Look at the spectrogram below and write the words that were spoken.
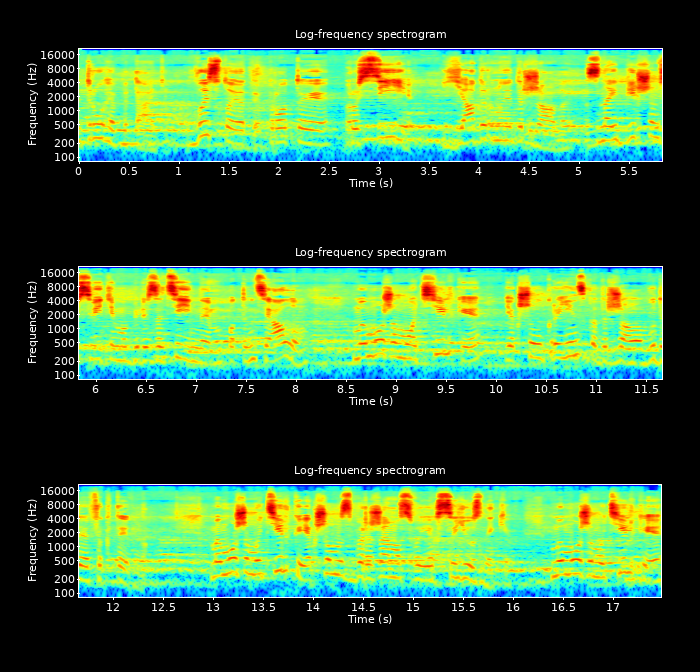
друге питання: вистояти проти Росії ядерної держави з найбільшим в світі мобілізаційним потенціалом. Ми можемо тільки, якщо українська держава буде ефективна. Ми можемо тільки, якщо ми збережемо своїх союзників. Ми можемо тільки,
